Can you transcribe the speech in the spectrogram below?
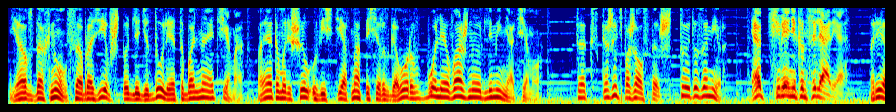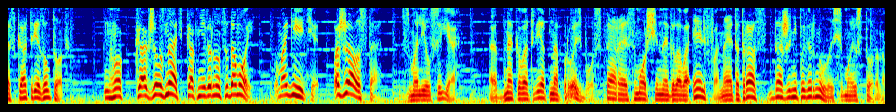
Я вздохнул, сообразив, что для дедули это больная тема, поэтому решил увести от надписи разговора в более важную для меня тему. «Так скажите, пожалуйста, что это за мир?» «Это тебе не канцелярия!» — резко отрезал тот. «Но как же узнать, как мне вернуться домой? Помогите, пожалуйста!» — взмолился я. Однако в ответ на просьбу старая сморщенная голова эльфа на этот раз даже не повернулась в мою сторону.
